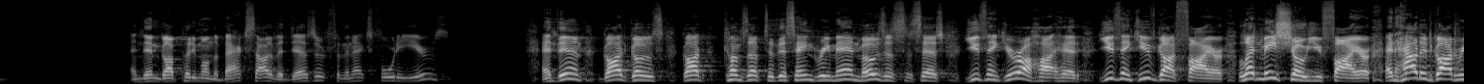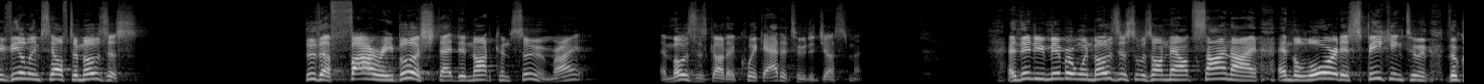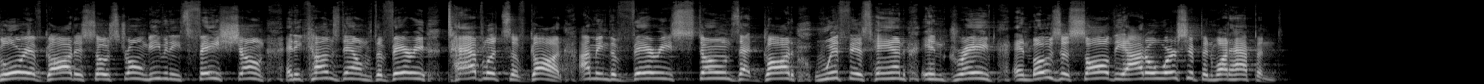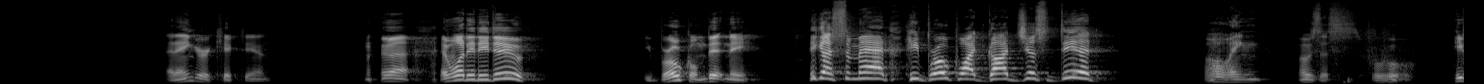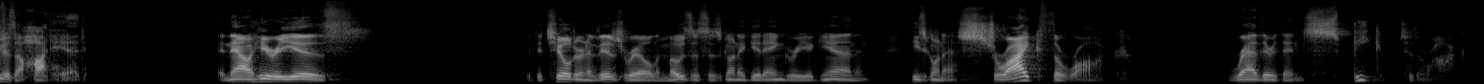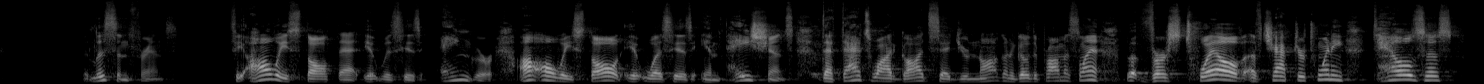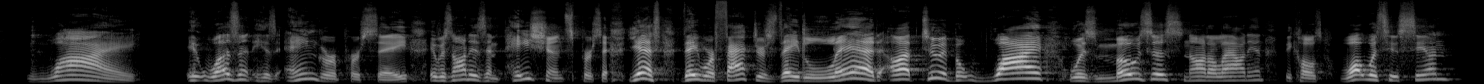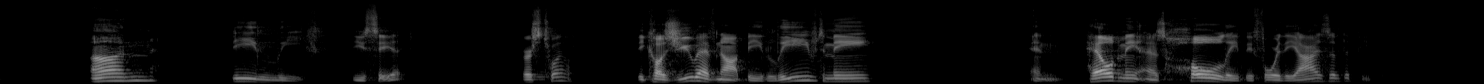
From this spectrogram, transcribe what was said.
And then God put him on the backside of a desert for the next 40 years? And then God goes, God comes up to this angry man, Moses, and says, You think you're a hothead. You think you've got fire. Let me show you fire. And how did God reveal himself to Moses? Through the fiery bush that did not consume, right? And Moses got a quick attitude adjustment. And then do you remember when Moses was on Mount Sinai and the Lord is speaking to him? The glory of God is so strong, even his face shone, and he comes down with the very tablets of God. I mean, the very stones that God with his hand engraved. And Moses saw the idol worship, and what happened? That anger kicked in. and what did he do? He broke them, didn't he? He got so mad, he broke what God just did. Oh, and Moses, ooh, he was a hothead. And now here he is with the children of Israel, and Moses is going to get angry again, and he's going to strike the rock rather than speak to the rock. But listen, friends, See, I always thought that it was his anger. I always thought it was his impatience. That that's why God said, You're not going to go to the promised land. But verse 12 of chapter 20 tells us why. It wasn't his anger per se. It was not his impatience per se. Yes, they were factors. They led up to it. But why was Moses not allowed in? Because what was his sin? Unbelief belief. Do you see it? Verse 12. Because you have not believed me and held me as holy before the eyes of the people,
